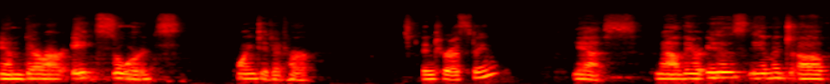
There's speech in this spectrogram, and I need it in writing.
and there are eight swords pointed at her. Interesting. Yes. Now there is the image of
